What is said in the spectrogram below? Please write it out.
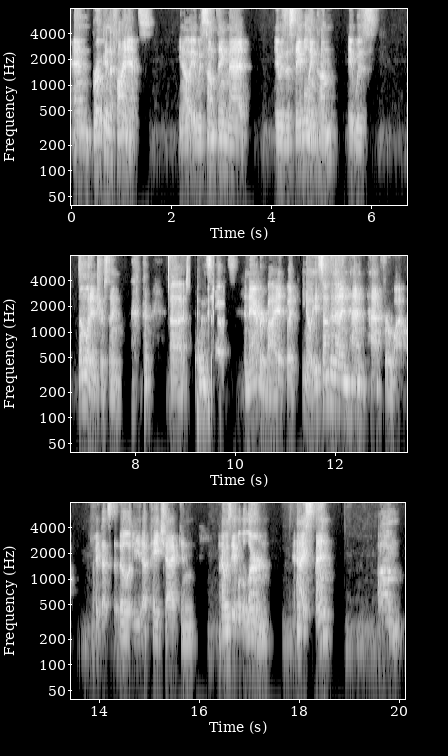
and broke into finance. You know, it was something that it was a stable income. It was somewhat interesting. uh, I wouldn't say I was enamored by it, but you know, it's something that I hadn't had for a while. Right, that stability, that paycheck, and I was able to learn. And I spent, um,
